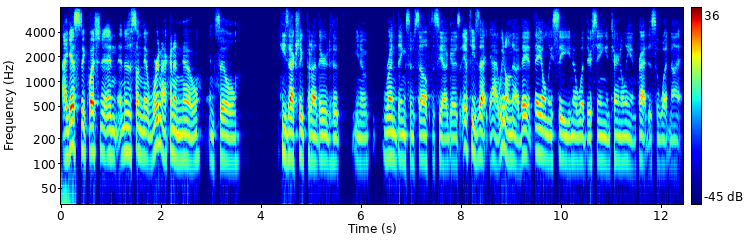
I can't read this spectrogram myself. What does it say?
I guess the question, and, and this is something that we're not going to know until he's actually put out there to you know run things himself to see how it goes. If he's that guy, we don't know. They they only see you know what they're seeing internally in practice and whatnot.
